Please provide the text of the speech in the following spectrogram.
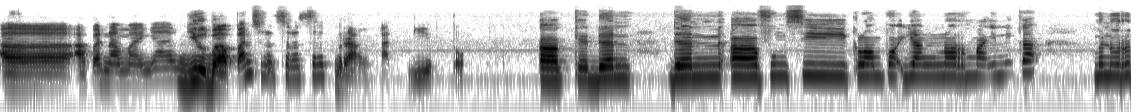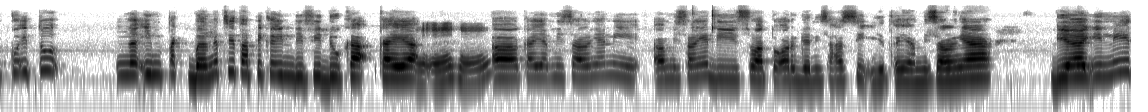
eh, apa namanya jilbaban seret seret seret berangkat gitu. Oke dan dan eh, fungsi kelompok yang norma ini kak menurutku itu nge-impact banget sih tapi ke individu kak. Kayak Mhm. eh, kayak misalnya nih eh, misalnya di suatu organisasi gitu ya. Misalnya dia ini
